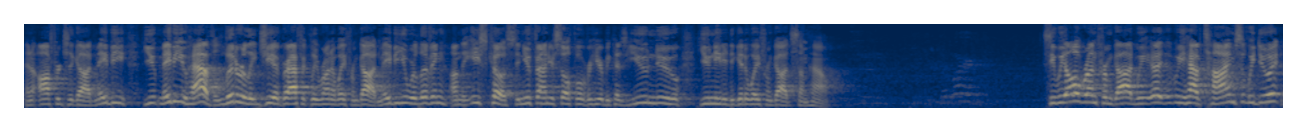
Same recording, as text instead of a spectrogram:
and offered to God. Maybe you, maybe you have literally geographically run away from God. Maybe you were living on the East Coast and you found yourself over here because you knew you needed to get away from God somehow. See, we all run from God. We, uh, we have times that we do it.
